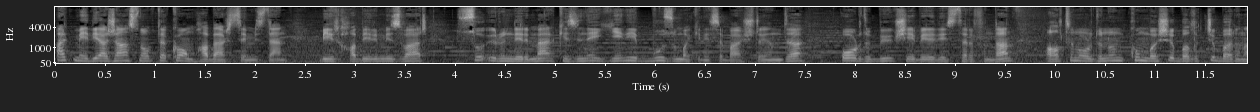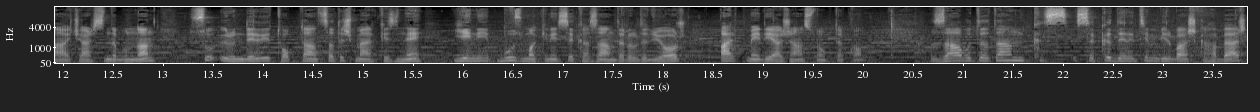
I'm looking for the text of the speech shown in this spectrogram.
Alpmediaajans.com haber sitemizden bir haberimiz var. Su ürünleri merkezine yeni buz makinesi başlığında Ordu Büyükşehir Belediyesi tarafından Altın Ordu'nun Kumbaşı Balıkçı Barınağı içerisinde bulunan su ürünleri toptan satış merkezine yeni buz makinesi kazandırıldı diyor alpmediaajans.com. Zabıtadan sıkı denetim bir başka haber,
